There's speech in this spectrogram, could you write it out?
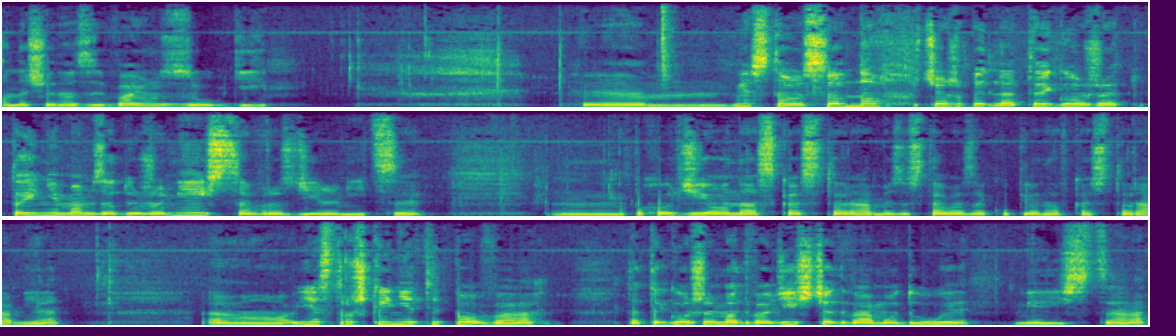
One się nazywają zugi. Jest to osobno chociażby dlatego, że tutaj nie mam za dużo miejsca w rozdzielnicy. Pochodzi ona z Castoramy, została zakupiona w Castoramie. Jest troszkę nietypowa, dlatego że ma 22 moduły miejsca.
